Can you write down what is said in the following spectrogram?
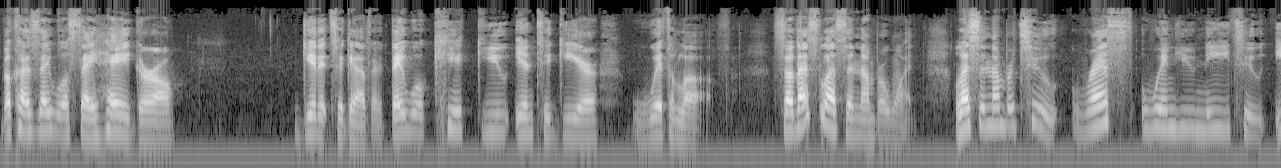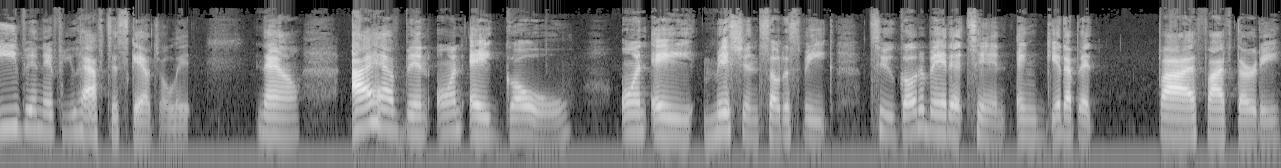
because they will say hey girl get it together. They will kick you into gear with love. So that's lesson number one. Lesson number two rest when you need to even if you have to schedule it. Now I have been on a goal, on a mission, so to speak, to go to bed at 10 and get up at 5, 5.30.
